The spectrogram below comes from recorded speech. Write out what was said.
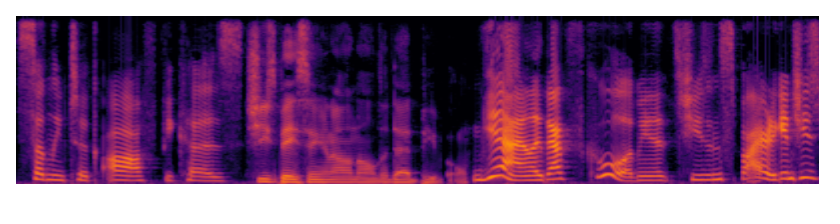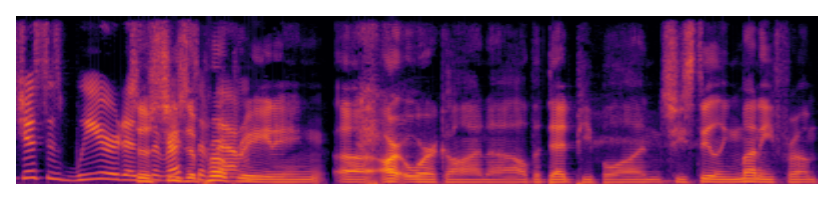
suddenly took off because She's basing it on all the dead people. yeah like that's cool i mean she's inspired again she's just as weird as So the she's rest of them appropriating uh, artwork on uh, all the dead people, and she's stealing money from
